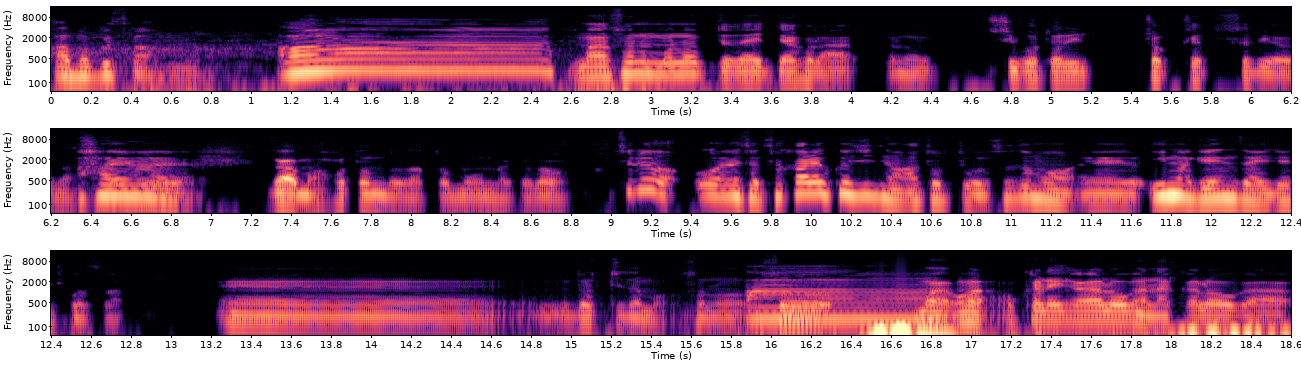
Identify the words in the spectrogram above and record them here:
あ、僕ですか、あー、まあ、そのものって大体ほら、あの、仕事に直結するような視はいはい覚。が、まあ、ほとんどだと思うんだけど、それは、宝くじの後ってこと？それとも、えー、今現在でってことですか？えー、どっちでも、その、そう、まあ、ほら、お金があろうがなかろうが、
